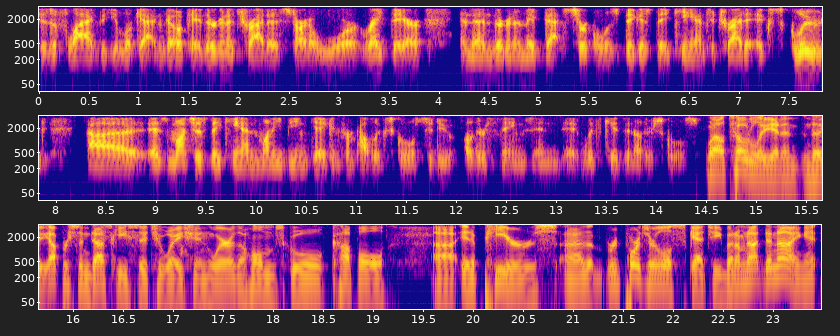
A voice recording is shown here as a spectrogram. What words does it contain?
is a flag that you look at and go, okay, they're going to try to start a war right there, and then they're going to make that circle as big as they can to try to exclude uh, as much as they can money being taken from public schools to do other things in, with kids in other schools. Well, totally. And in the Upper Sandusky situation, where the homeschool couple, uh, it appears uh, the reports are a little sketchy, but I'm not denying it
